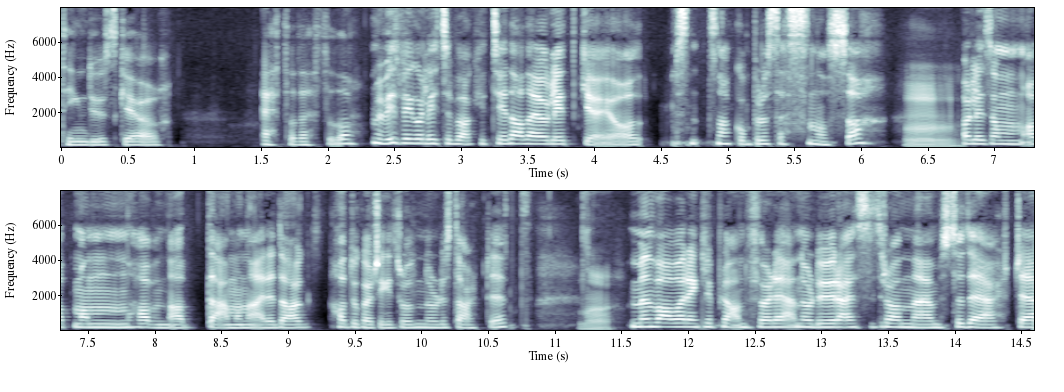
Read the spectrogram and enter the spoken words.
ting du skal gjøre etter dette, da. Men hvis vi går litt tilbake i tid, da, det er jo litt gøy å snakke om prosessen også. Mm, Og liksom at man havna der man er i dag, hadde du kanskje ikke trodd når du startet. nei. Men hva var egentlig planen før det? Når du reiste til Trondheim, studerte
